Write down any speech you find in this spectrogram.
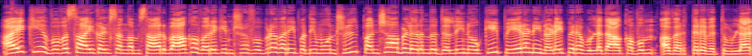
ஐக்கிய விவசாயிகள் சங்கம் சார்பாக வருகின்ற பிப்ரவரி பதிமூன்றில் பஞ்சாபிலிருந்து டெல்லி நோக்கி பேரணி நடைபெறவுள்ளதாகவும் அவர் தெரிவித்துள்ளார்.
